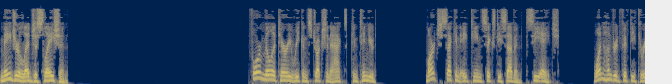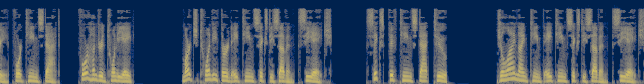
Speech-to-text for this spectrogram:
Major legislation Four Military Reconstruction Acts, continued March 2, 1867, ch. 153, 14 Stat. 428 March 23, 1867, ch. 6, 15 Stat. 2 July 19, 1867, ch.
